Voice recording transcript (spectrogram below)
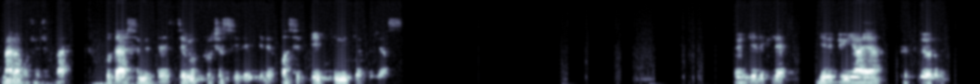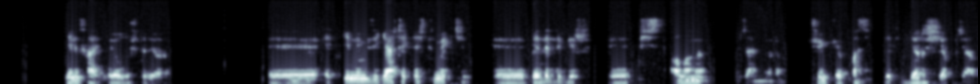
Merhaba çocuklar. Bu dersimizde zemin fırçası ile ilgili basit bir etkinlik yapacağız. Öncelikle yeni dünyaya tıklıyorum. Yeni sayfayı oluşturuyorum. Ee, etkinliğimizi gerçekleştirmek için e, belirli bir e, pist alanı düzenliyorum. Çünkü basit bir yarış yapacağız.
